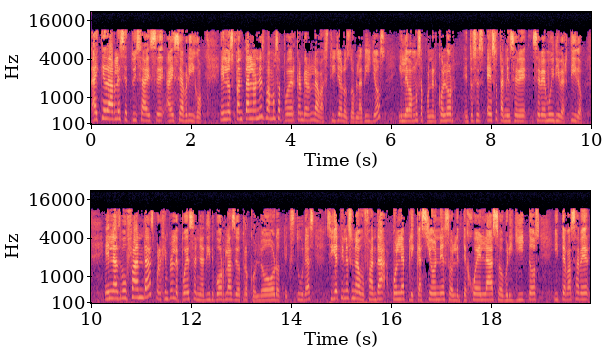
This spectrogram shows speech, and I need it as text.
hay que darle ese twist a ese, a ese abrigo. En los pantalones vamos a poder cambiar la bastilla, los dobladillos y le vamos a poner color. Entonces eso también se ve, se ve muy divertido. En las bufandas, por ejemplo, le puedes añadir borlas de otro color o texturas. Si ya tienes una bufanda, ponle aplicaciones o lentejuelas o brillitos y te vas a ver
